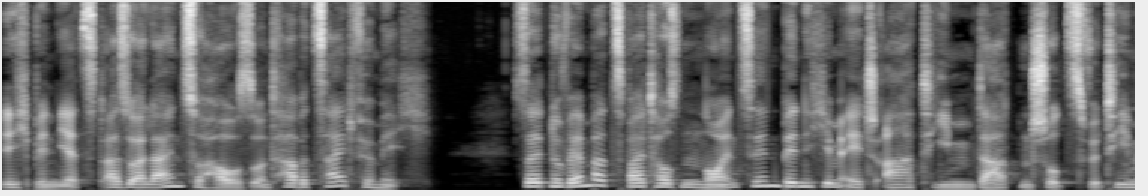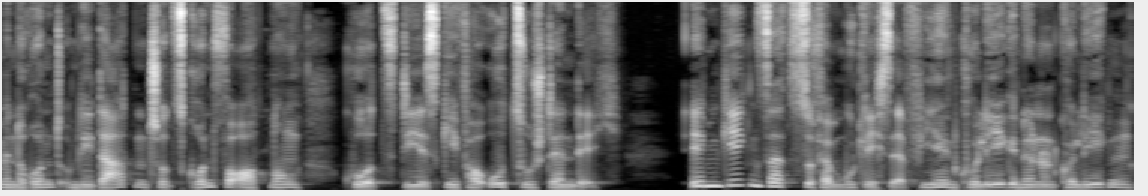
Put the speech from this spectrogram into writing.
Ich bin jetzt also allein zu Hause und habe Zeit für mich. Seit November 2019 bin ich im HR-Team Datenschutz für Themen rund um die Datenschutzgrundverordnung, kurz DSGVO, zuständig. Im Gegensatz zu vermutlich sehr vielen Kolleginnen und Kollegen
